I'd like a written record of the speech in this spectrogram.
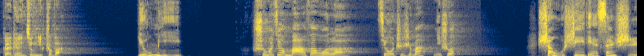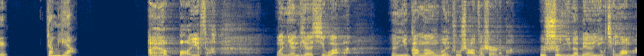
改天请你吃饭。刘敏。什么叫麻烦我了？请我吃什么？你说。上午十一点三十，张亮。哎呀，不好意思啊。我粘贴习惯了，你刚刚问出啥子事儿了吧？是你那边有情况吗？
